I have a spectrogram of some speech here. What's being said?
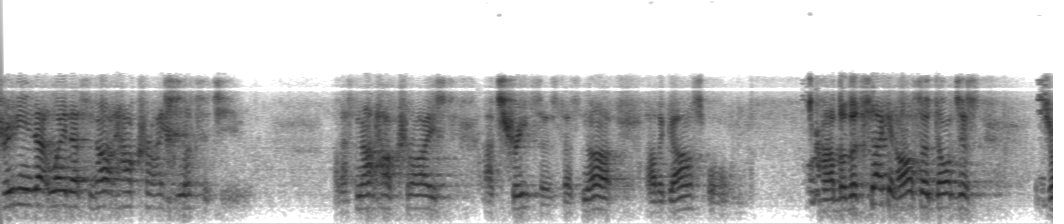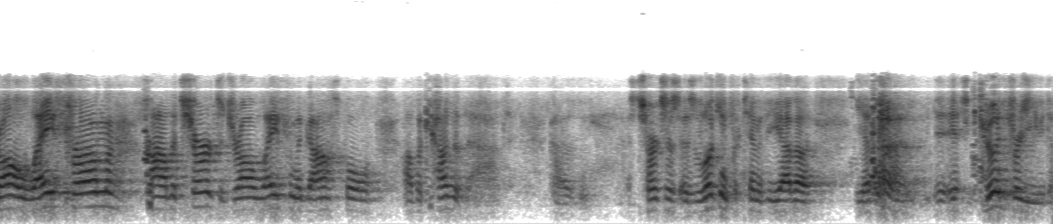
treating you that way, that's not how Christ looks at you. That's not how Christ uh, treats us. That's not uh, the gospel. Uh, but, but second, also don't just draw away from uh, the church, draw away from the gospel uh, because of that. Uh, the church is, is looking for Timothy. You have a, you have a, it's good for you to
